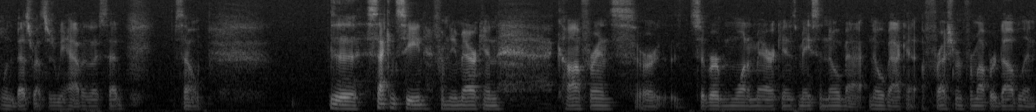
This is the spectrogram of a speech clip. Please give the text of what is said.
one of the best wrestlers we have, as I said. So, the second seed from the American Conference or Suburban One Americans, Mason Novak, Novak, a freshman from Upper Dublin,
